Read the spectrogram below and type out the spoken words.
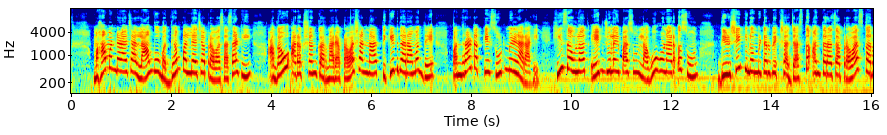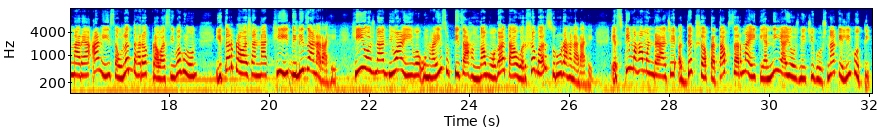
महामंडळाच्या लांब व मध्यम पल्ल्याच्या प्रवासासाठी आगाऊ आरक्षण करणाऱ्या प्रवाशांना तिकीट दरामध्ये पंधरा टक्के सूट मिळणार आहे. ही सवलत एक जुलैपासून लागू होणार असून दीडशे किलोमीटरपेक्षा जास्त अंतराचा प्रवास करणाऱ्या आणि सवलतधारक प्रवासी वगळून इतर प्रवाशांना ही दिली जाणार आहे. ही योजना दिवाळी व उन्हाळी सुट्टीचा हंगाम वगळता वर्षभर सुरू राहणार आहे. एस टी महामंडळाचे अध्यक्ष प्रताप सरनाईक यांनी या योजनेची घोषणा केली होती.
